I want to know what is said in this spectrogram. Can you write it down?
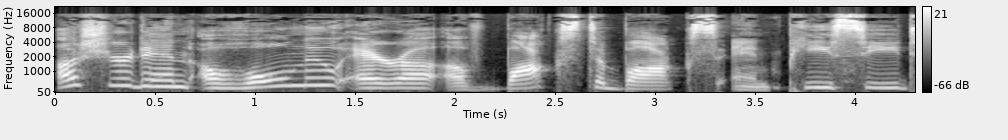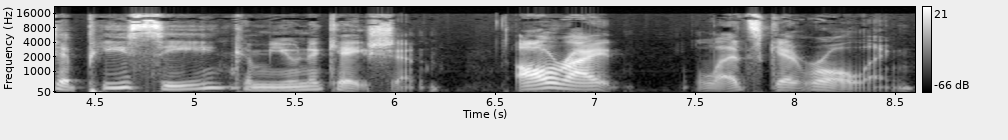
ushered in a whole new era of box to box and PC to PC communication. All right, let's get rolling.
